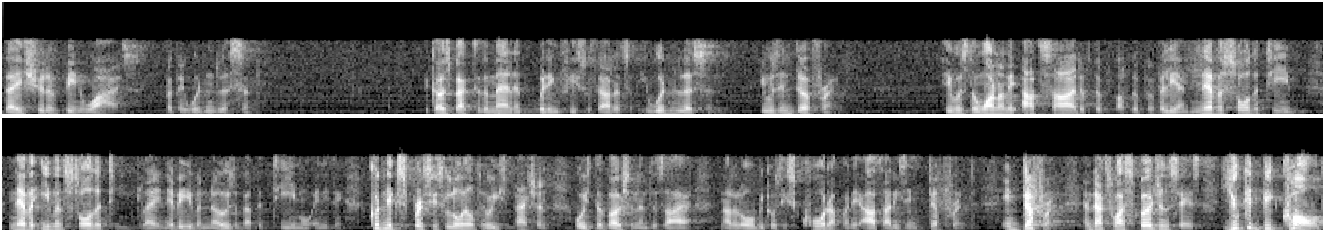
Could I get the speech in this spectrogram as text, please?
they should have been wise, but they wouldn't listen. It goes back to the man at the wedding feast without it. He wouldn't listen. He was indifferent. He was the one on the outside of the, of the pavilion, never saw the team, never even saw the team play, never even knows about the team or anything. Couldn't express his loyalty or his passion or his devotion and desire. Not at all, because he's caught up on the outside. He's indifferent. Indifferent. And that's why Spurgeon says, you could be cold,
